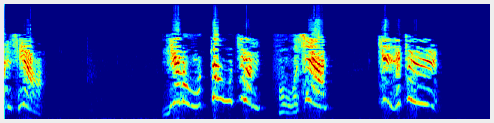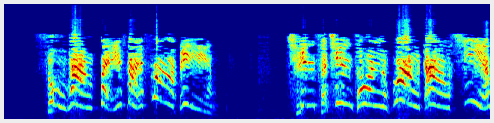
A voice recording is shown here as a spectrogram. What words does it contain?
在下一路周军府县，举之宋王北塞发兵，钦此亲尊王昭谢恩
